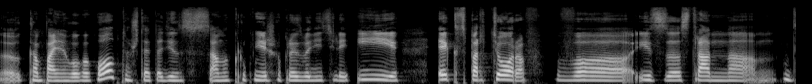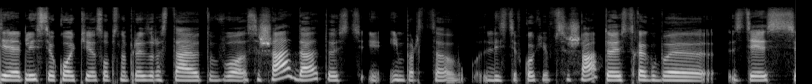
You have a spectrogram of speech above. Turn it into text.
э, компания Coca-Cola, потому что это один из самых крупнейших производителей. И экспортеров в, из стран, где листья коки, собственно, произрастают в США, да, то есть импорт листьев коки в США. То есть, как бы здесь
